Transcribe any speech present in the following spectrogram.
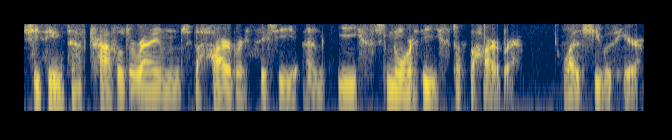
she seems to have travelled around the harbour city and east, northeast of the harbour while she was here.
